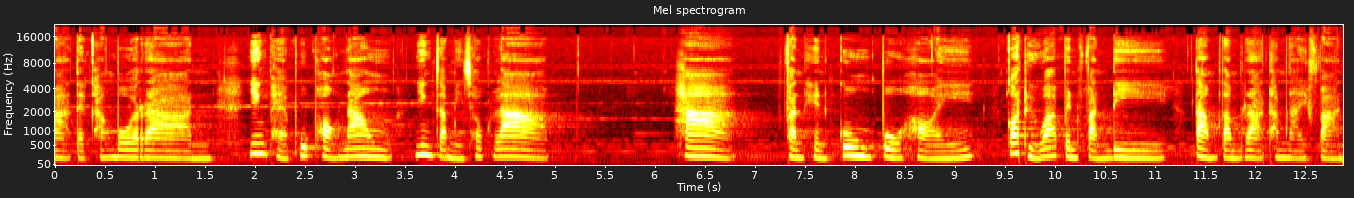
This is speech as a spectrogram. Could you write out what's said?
มาแต่ครั้งโบราณ ยิ่งแผลผุพองเน่า ยิ่งจะมีโชคลาภ 5. ฝันเห็นกุ้งปูหอย ก็ถือว่าเป็นฝันดี ตามตำราทำนายฝัน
